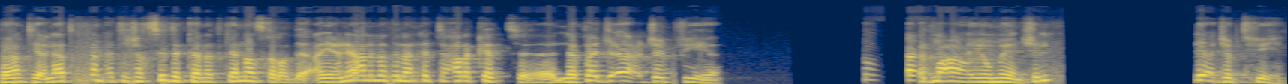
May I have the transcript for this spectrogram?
فهمت؟ يعني اتكلم حتى شخصيته كانت كأنها صغيره يعني أنا مثلا حتى حركة آه، انه فجأة اعجب فيها. قعدت معاها يومين. شو اللي أعجبت فيها؟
